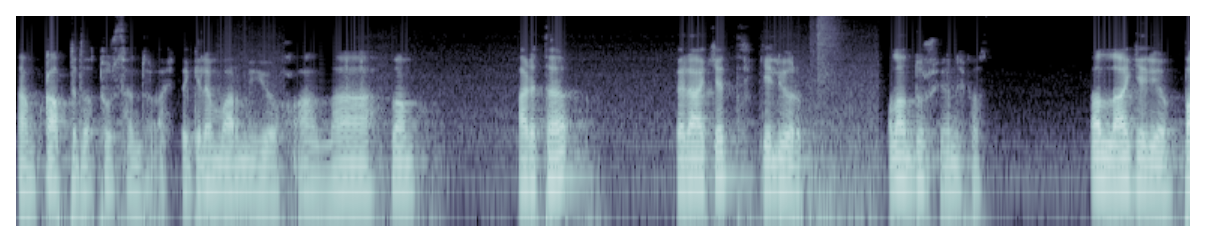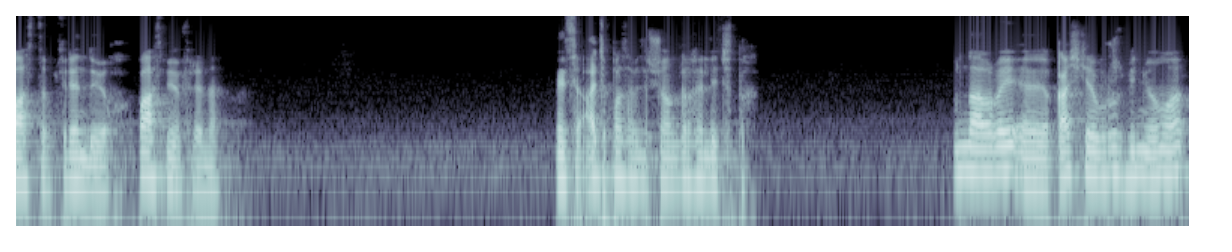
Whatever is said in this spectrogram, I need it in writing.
Tamam kaptırdık dur sen dur. Aşağıda gelen var mı? Yok. Allah. Tamam. Harita felaket geliyorum. Ulan dur yanlış bastım. Allah geliyor. Bastım fren de yok. Basmıyor frene. Neyse acı basabilir şu an 40 50 çıktık. Bunun arabayı e, kaç kere vururuz bilmiyorum ama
